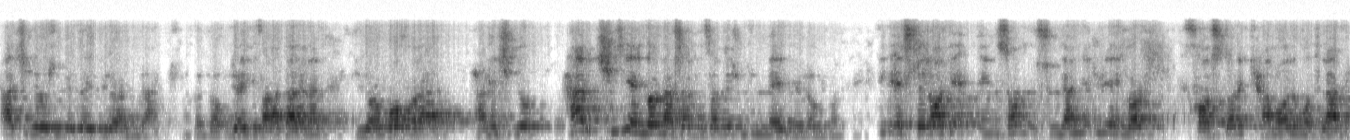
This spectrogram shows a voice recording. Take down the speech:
هر چی جلوشون بذارید می‌ذارن تو مثلا جایی که فقط بلدن چیزا رو بخورن همه چیزو هر چیزی انگار بشر اقتصادش می‌تونه میل پیدا بکنه. این اصطلاح که انسان اصولا یه جوری انگار خواستار کمال مطلقه.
